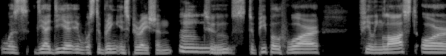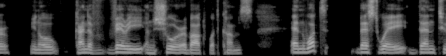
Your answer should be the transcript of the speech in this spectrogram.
was the idea it was to bring inspiration Mm. to to people who are feeling lost or you know kind of very unsure about what comes. And what best way than to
